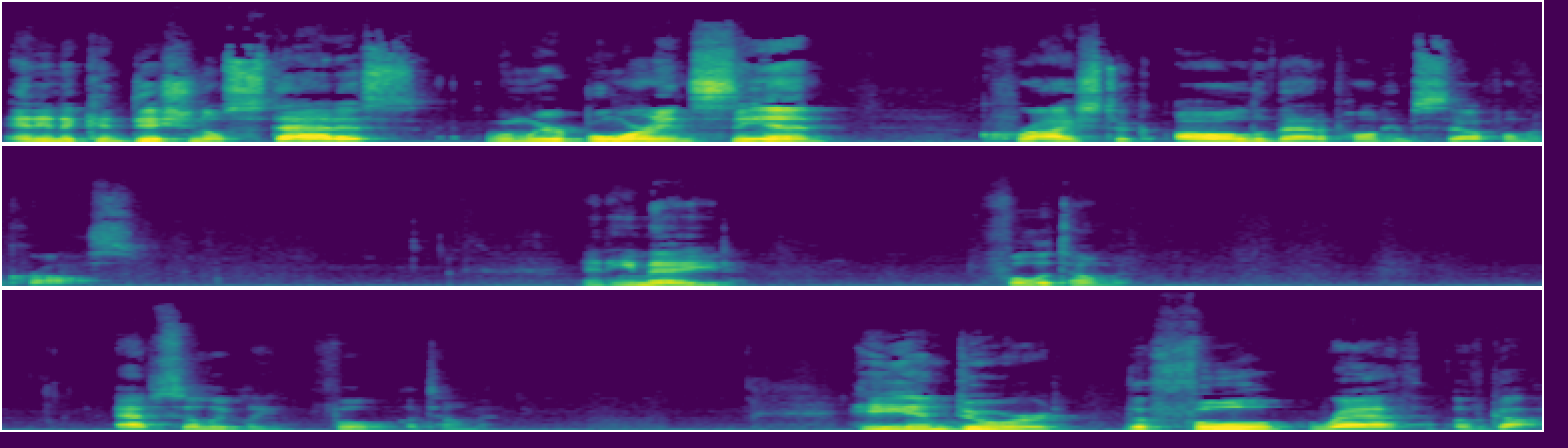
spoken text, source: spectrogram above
and in a conditional status when we were born in sin, Christ took all of that upon himself on the cross. And he made full atonement absolutely full atonement. He endured the full wrath of God.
